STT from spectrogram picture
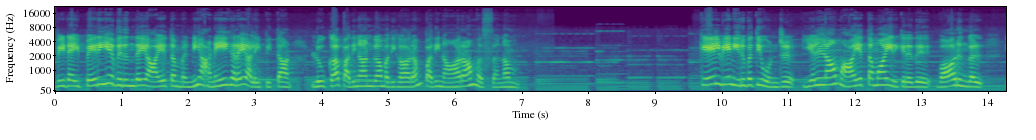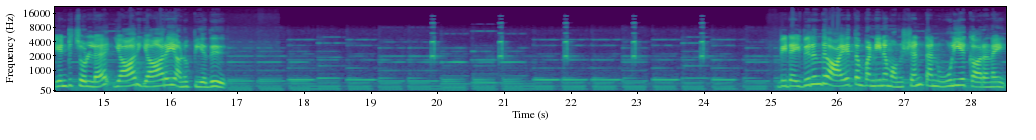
விடை பெரிய விருந்தை ஆயத்தம் பண்ணி அநேகரை அழைப்பித்தான். லூகா பதினான்காம் அதிகாரம் பதினாறாம் வசனம். கேள்வி எண் இருபத்தி ஒன்று. எல்லாம் ஆயத்தமாயிருக்கிறது வாருங்கள் என்று சொல்ல யார் யாரை அனுப்பியது? விடை விருந்து ஆயத்தம் பண்ணின மனுஷன் தன் ஊழியக்காரனை.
